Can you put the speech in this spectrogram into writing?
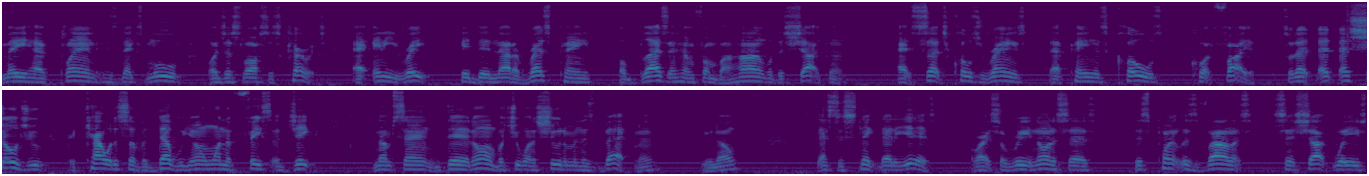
may have planned his next move or just lost his courage. At any rate, he did not arrest Payne, but blasted him from behind with a shotgun at such close range that Payne's clothes caught fire. So that, that, that showed you the cowardice of a devil. You don't want to face a Jake, know what I'm saying, dead on, but you want to shoot him in his back, man. You know? That's the snake that he is. Alright, so reading on it says, this pointless violence sent shockwaves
